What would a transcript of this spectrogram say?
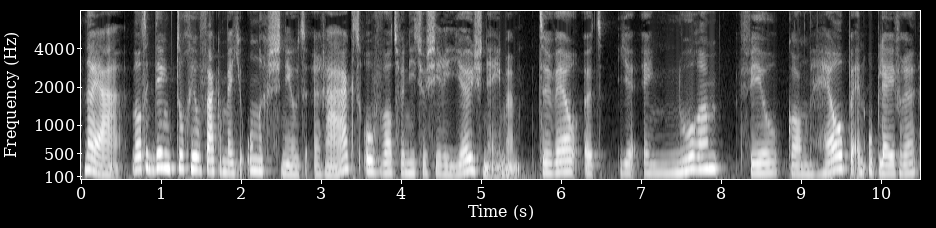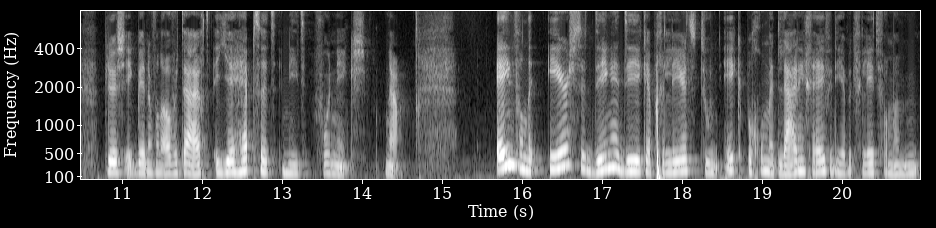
Nou ja, wat ik denk toch heel vaak een beetje ondergesneeuwd raakt. Of wat we niet zo serieus nemen. Terwijl het je enorm veel kan helpen en opleveren. Plus, ik ben ervan overtuigd, je hebt het niet voor niks. Nou, een van de eerste dingen die ik heb geleerd toen ik begon met leidinggeven, die heb ik geleerd van mijn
